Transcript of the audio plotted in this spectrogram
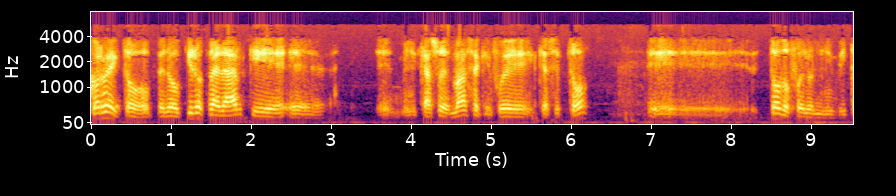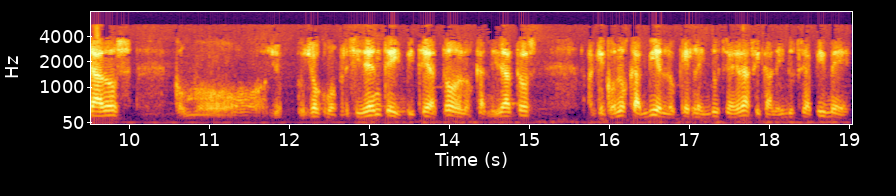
Correcto, pero quiero aclarar que eh, en el caso de Massa, que fue que aceptó, eh, todos fueron invitados, como yo, yo como presidente invité a todos los candidatos a que conozcan bien lo que es la industria gráfica, la industria pyme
